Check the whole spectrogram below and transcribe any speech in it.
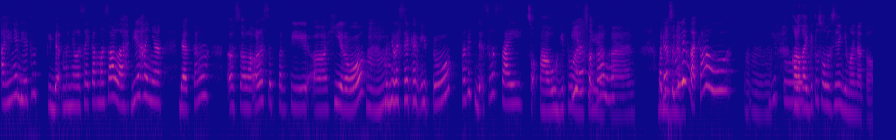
akhirnya dia tuh tidak menyelesaikan masalah. Dia hanya datang eh, seolah-olah seperti eh, hero Mm-mm. menyelesaikan itu tapi tidak selesai. sok tahu gitu Iya, sok sih, tahu. ya kan? Padahal sebenarnya nggak tahu Mm-mm. gitu. Kalau kayak gitu solusinya gimana tuh?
